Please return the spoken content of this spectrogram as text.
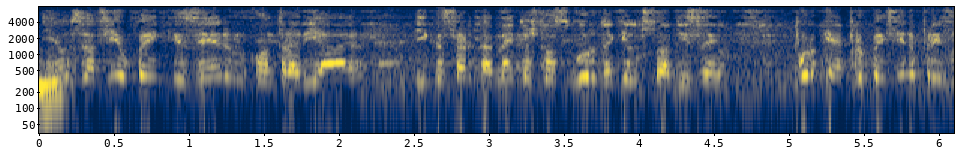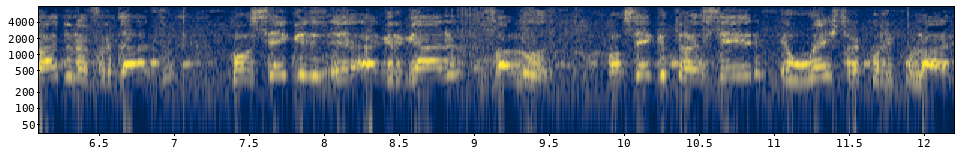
E eu desafio quem quiser me contrariar e que certamente eu estou seguro daquilo que estou a dizer. Por quê? Porque o ensino privado, na verdade, consegue eh, agregar valor, consegue trazer o extracurricular,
